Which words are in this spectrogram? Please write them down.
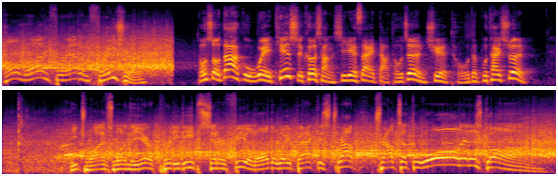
Home run for Adam Frazier. 投手大谷为天使客场系列赛打头阵，却投得不太顺。He drives one in the air pretty deep center field. All the way back is Trout. Trout's at the wall and is gone.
